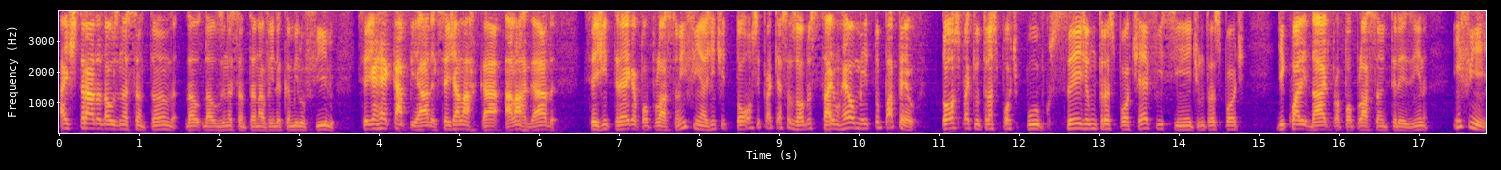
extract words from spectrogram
A estrada da usina Santana, da, da usina Santana, Avenida Camilo Filho, que seja recapeada, que seja alargar, alargada, que seja entregue à população. Enfim, a gente torce para que essas obras saiam realmente do papel torce para que o transporte público seja um transporte eficiente, um transporte de qualidade para a população de Teresina. Enfim,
